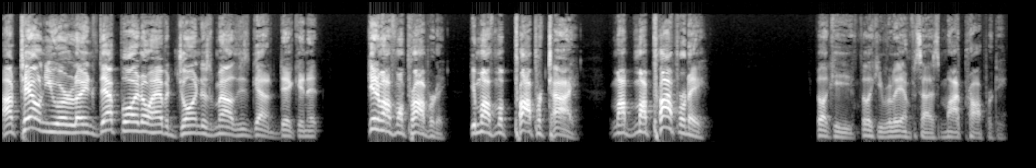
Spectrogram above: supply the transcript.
I'm telling you, Earlene, if that boy don't have a joint in his mouth, he's got a dick in it. Get him off my property. Get him off my property. My my property. I feel like he feel like he really emphasized my property.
